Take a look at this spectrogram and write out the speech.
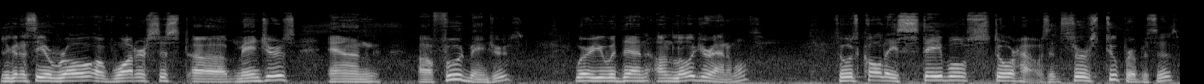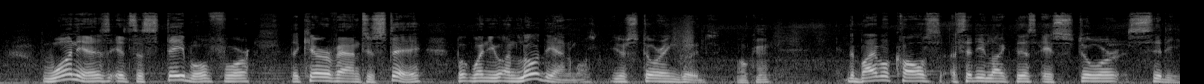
You're going to see a row of water syst- uh, mangers and uh, food mangers where you would then unload your animals. So it's called a stable storehouse. It serves two purposes. One is it's a stable for the caravan to stay, but when you unload the animals, you're storing goods. Okay. The Bible calls a city like this a store city.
